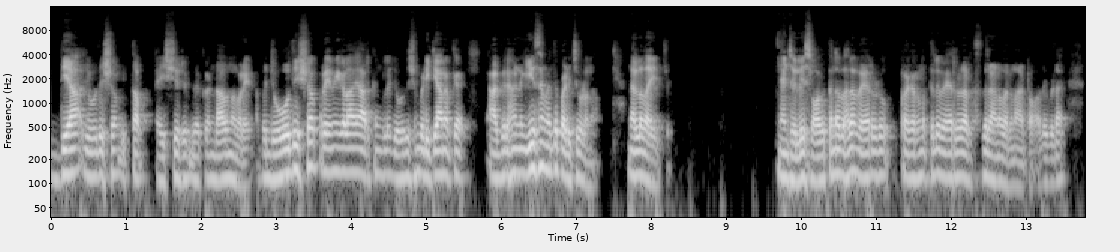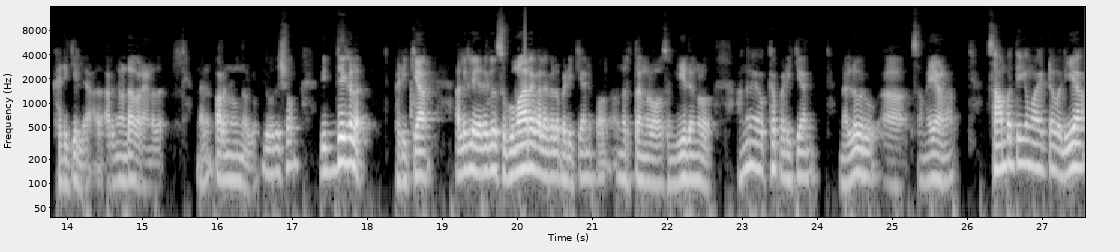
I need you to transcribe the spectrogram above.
വിദ്യ ജ്യോതിഷം വിത്തം ഐശ്വര്യം ഇതൊക്കെ ഉണ്ടാവുന്ന പറയും. അപ്പം ജ്യോതിഷ പ്രേമികളായ ആർക്കെങ്കിലും ജ്യോതിഷം പഠിക്കാനൊക്കെ ആഗ്രഹമാണ് ഈ സമയത്ത് പഠിച്ചു തുടങ്ങാം നല്ലതായിരിക്കും. ഞാൻ ചൊല്ലി ശ്ലോകത്തിന്റെ ഫലം വേറൊരു പ്രകരണത്തിൽ വേറൊരു അർത്ഥത്തിലാണ് വരണം കേട്ടോ. അതിവിടെ ഘടിക്കില്ല അറിഞ്ഞുകൊണ്ടാണ് പറയണത്. എന്നാലും പറഞ്ഞു എന്നുള്ളൂ. ജ്യോതിഷം വിദ്യകൾ പഠിക്കാം. അല്ലെങ്കിൽ ഏതെങ്കിലും സുകുമാര കലകൾ പഠിക്കാൻ ഇപ്പോൾ നൃത്തങ്ങളോ സംഗീതങ്ങളോ അങ്ങനെയൊക്കെ പഠിക്കാൻ നല്ലൊരു സമയമാണ്. സാമ്പത്തികമായിട്ട് വലിയ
